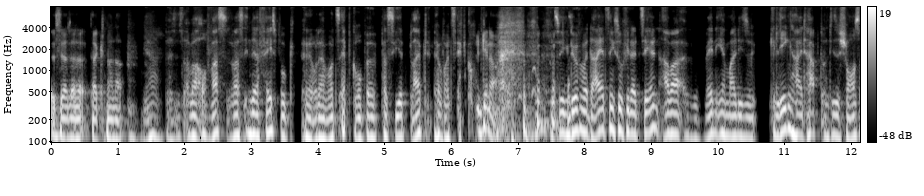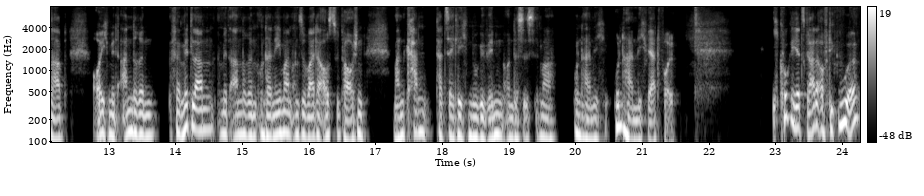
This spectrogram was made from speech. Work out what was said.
das ist ja der, der Knaller. Ja, das ist aber auch was, was in der Facebook- äh, oder WhatsApp-Gruppe passiert, bleibt in der WhatsApp-Gruppe. Genau. Deswegen dürfen wir da jetzt nicht so viel erzählen, aber wenn ihr mal diese Gelegenheit habt und diese Chance habt, euch mit anderen Vermittlern, mit anderen Unternehmern und so weiter auszutauschen, man kann tatsächlich nur gewinnen und das ist immer unheimlich, unheimlich wertvoll. Ich gucke jetzt gerade auf die Uhr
